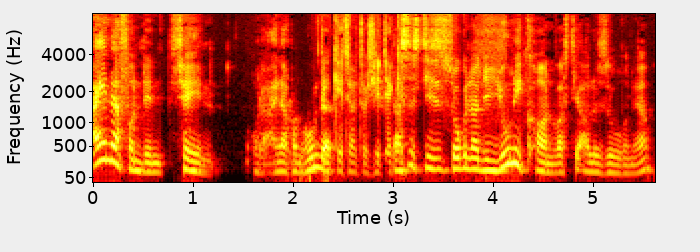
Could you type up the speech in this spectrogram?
einer von den zehn oder einer von 100. Geht halt durch die Decke. Das ist dieses sogenannte Unicorn, was die alle suchen, ja.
